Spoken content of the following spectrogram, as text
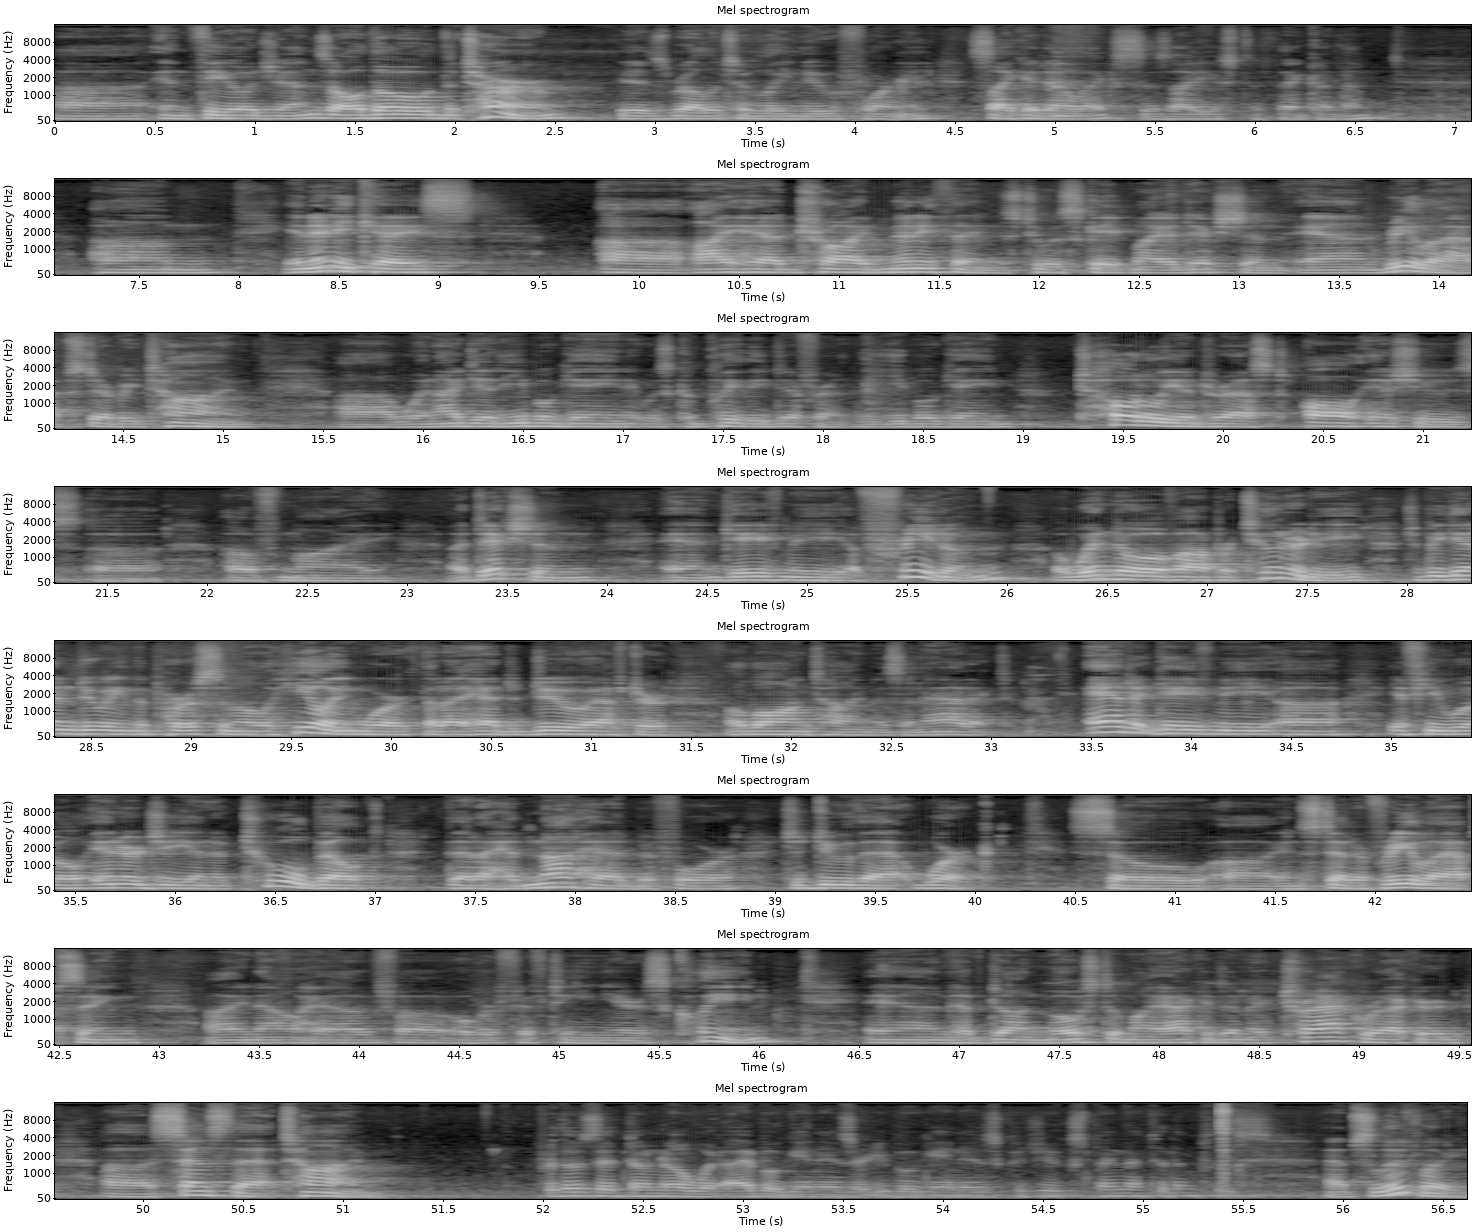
uh, entheogens, although the term is relatively new for me, psychedelics, as I used to think of them. Um, in any case, uh, I had tried many things to escape my addiction and relapsed every time. Uh, when I did Ibogaine, it was completely different. The Ibogaine totally addressed all issues uh, of my addiction and gave me a freedom, a window of opportunity to begin doing the personal healing work that I had to do after a long time as an addict. And it gave me, uh, if you will, energy and a tool belt that I had not had before to do that work. So uh, instead of relapsing, I now have uh, over 15 years clean and have done most of my academic track record uh, since that time. For those that don't know what ibogaine is or ibogaine is, could you explain that to them, please? Absolutely.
